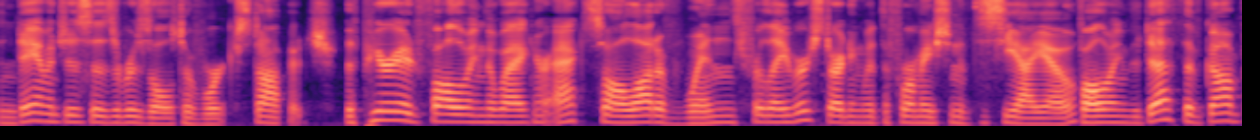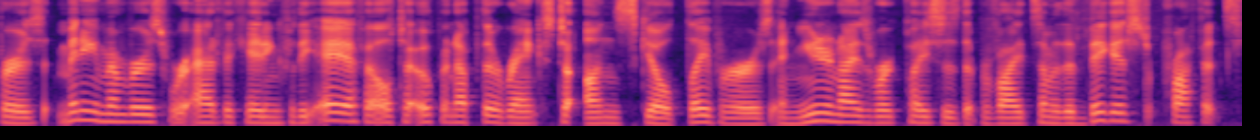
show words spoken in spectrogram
in damages as a result of work stoppage. The period following the Wagner Act saw a lot of wins for labor, starting with the formation of the CIO. Following the death of Gompers, many members were advocating for the AFL to open up their ranks to unskilled laborers and unionize workplaces that provide some of the biggest profits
